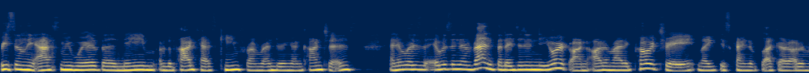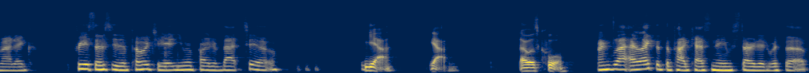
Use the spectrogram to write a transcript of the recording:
recently asked me where the name of the podcast came from, Rendering Unconscious. And it was it was an event that I did in New York on automatic poetry, like this kind of blackout automatic free associative poetry, and you were part of that too. Yeah. Yeah. That was cool. I'm glad I like that the podcast name started with a,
